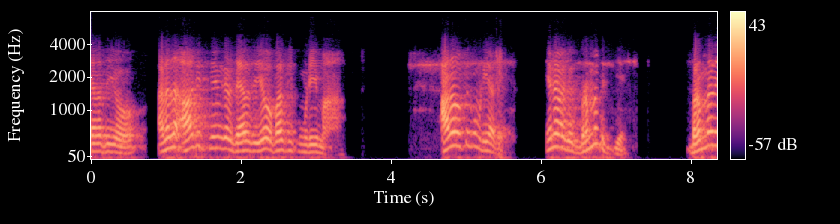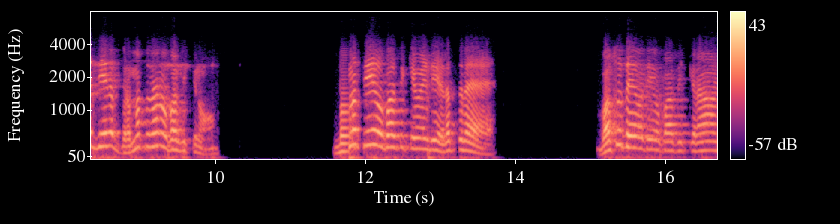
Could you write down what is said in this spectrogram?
தேவதையோ அல்லது ஆதித்யங்கிற தேவதையோ உபாசிக்க முடியுமா? அதை ஒத்துக்க முடியாது. ஏன்னா அது பிரம்ம வித்யை. பிரம்ம வித்தியில பிரம்மத்தை தானே உபாசிக்கணும். பிரம்மத்தையே உபாசிக்க வேண்டிய இடத்துல வசு தேவதையை உபாசிக்கிறான்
